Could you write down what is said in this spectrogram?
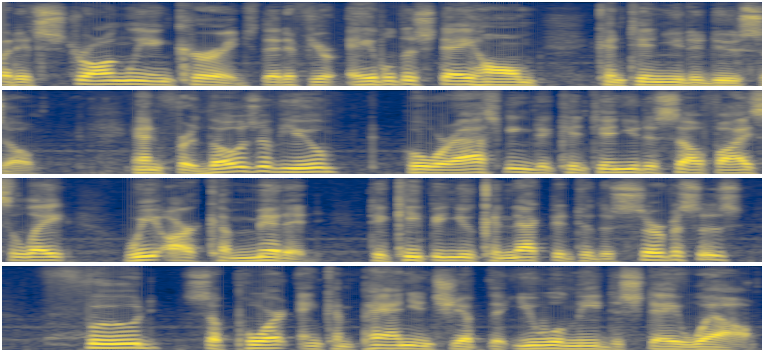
but it's strongly encouraged that if you're able to stay home, continue to do so. And for those of you who are asking to continue to self isolate, we are committed to keeping you connected to the services, food, support, and companionship that you will need to stay well.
